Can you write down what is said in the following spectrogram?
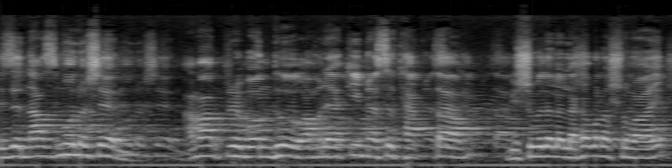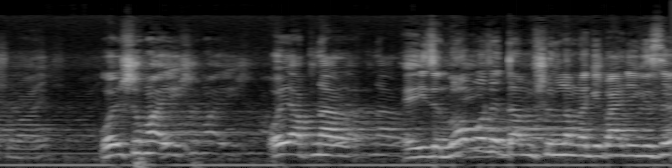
এই যে নাজমুল হোসেন, আমার প্রিয় বন্ধু, আমরা একই থাকতাম বিশ্ববিদ্যালয়ে লেখাপড়ার সময়। ওই সময়, ওই আপনার এই যে লবণের দাম শুনলাম নাকি বাইরে গেছে?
